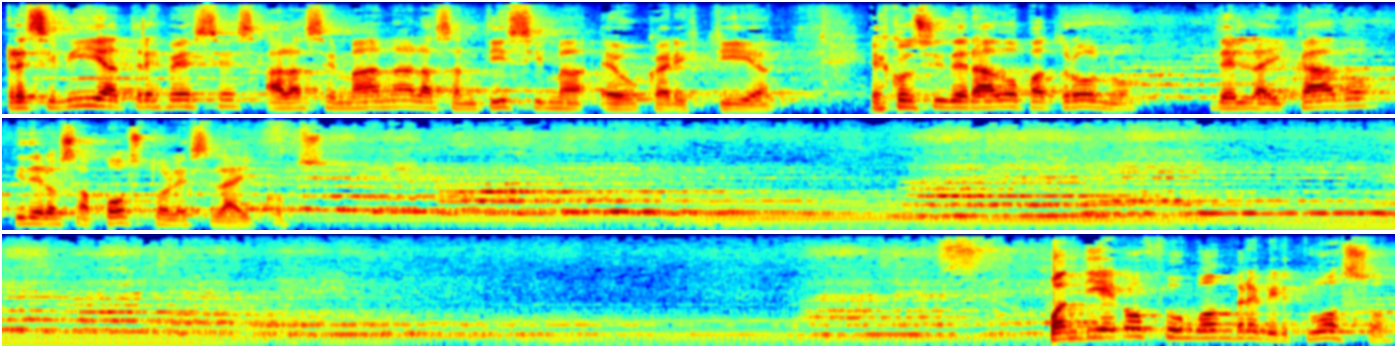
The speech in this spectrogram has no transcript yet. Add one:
recibía tres veces a la semana la Santísima Eucaristía. Es considerado patrono del laicado y de los apóstoles laicos. Juan Diego fue un hombre virtuoso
